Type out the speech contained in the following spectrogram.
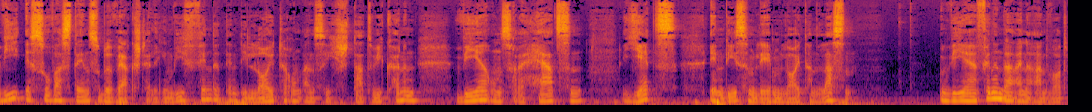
Wie ist sowas denn zu bewerkstelligen? Wie findet denn die Läuterung an sich statt? Wie können wir unsere Herzen jetzt in diesem Leben läutern lassen? Wir finden da eine Antwort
